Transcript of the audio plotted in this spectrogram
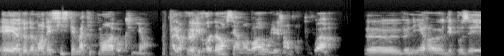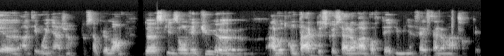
et de demander systématiquement à vos clients. Alors que le livre d'or, c'est un endroit où les gens vont pouvoir venir déposer un témoignage, hein, tout simplement, de ce qu'ils ont vécu à votre contact de ce que ça leur a apporté, du bienfait que ça leur a apporté.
